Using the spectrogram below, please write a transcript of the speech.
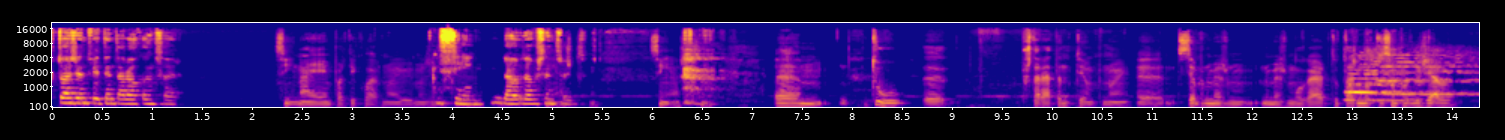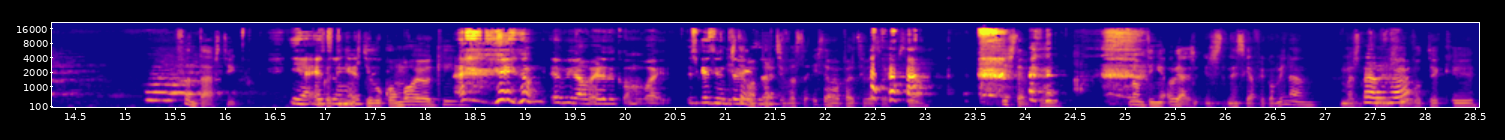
que toda a gente devia tentar alcançar. Sim, não é em particular, não é? Eu imagino. que- Sim, dá, dá bastante Sim, jeito. que sim. Sim, acho que sim. Hum, tu, eh, por estar há tanto tempo, não é? Eh, sempre no mesmo, no mesmo lugar, tu estás numa posição privilegiada. Fantástico. Yeah, eu Nunca tenho- tínhamos tido o comboio aqui. eu vi ao beira do comboio. Esqueci-me de Isto é, uma participação, isto é uma participação especial. Isto é muito bom. Não tinha, aliás, isto nem sequer foi combinado. Mas depois Aham. eu vou ter que.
